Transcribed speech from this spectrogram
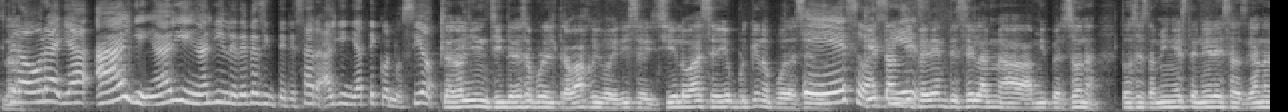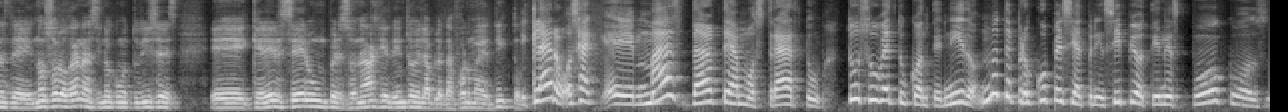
Pero ahora ya a alguien, a alguien, a alguien le debes interesar, alguien ya te conoció. Claro, alguien se interesa por el trabajo y dice, si él lo hace, yo por qué no puedo hacerlo. Eso, ¿Qué tan diferente es él a, mi persona? Entonces también es tener esas ganas de, no solo ganas, sino como tú dices, eh, querer ser un personaje dentro de la plataforma de TikTok. Y claro, o sea, eh, más darte a mostrar tú, tú sube tu contenido, no te preocupes si al principio tienes pocos,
